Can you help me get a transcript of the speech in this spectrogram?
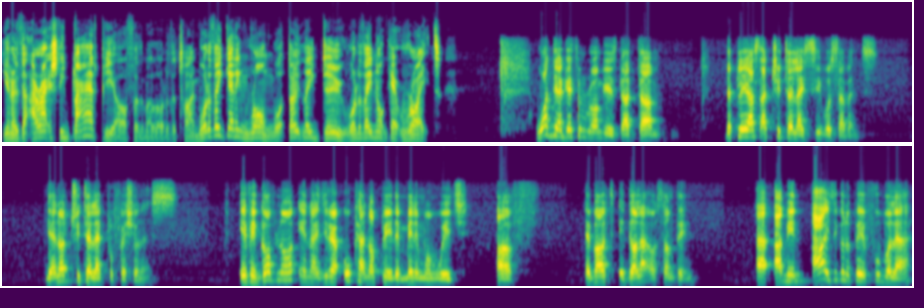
you know, that are actually bad PR for them a lot of the time? What are they getting wrong? What don't they do? What do they not get right? What they are getting wrong is that um, the players are treated like civil servants. They are not treated like professionals. If a governor in Nigeria who cannot pay the minimum wage of about a dollar or something, uh, I mean, how is he going to pay a footballer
